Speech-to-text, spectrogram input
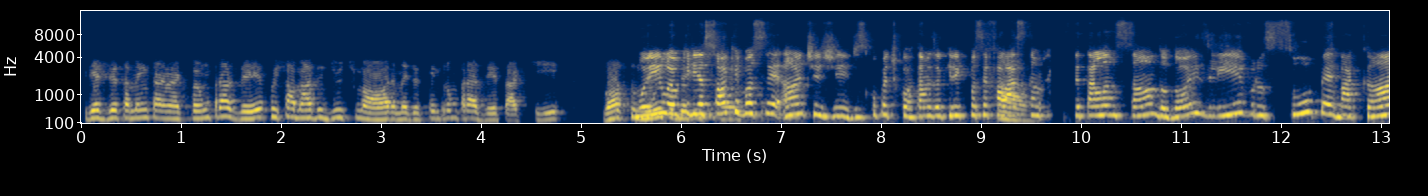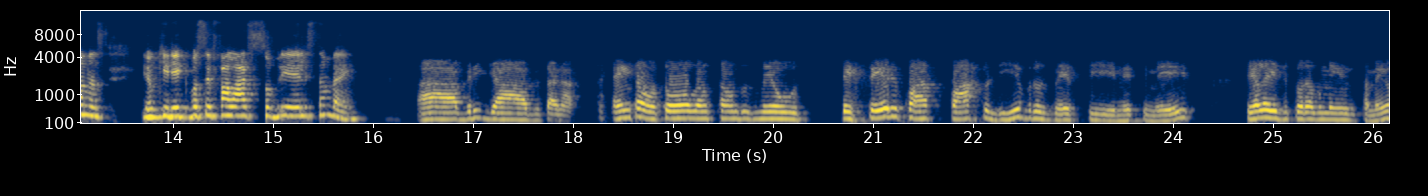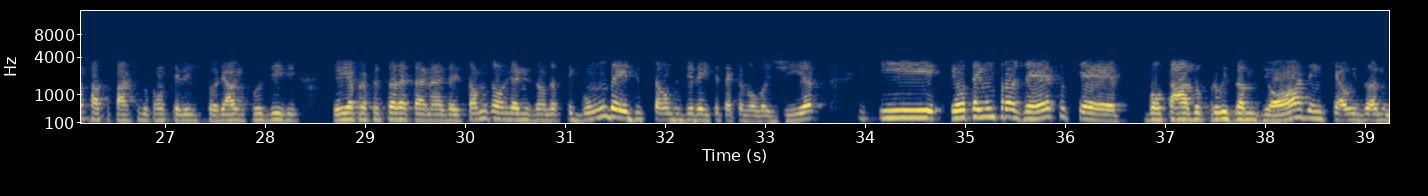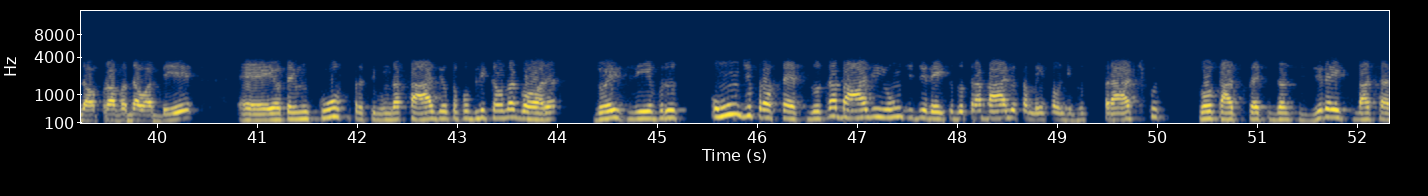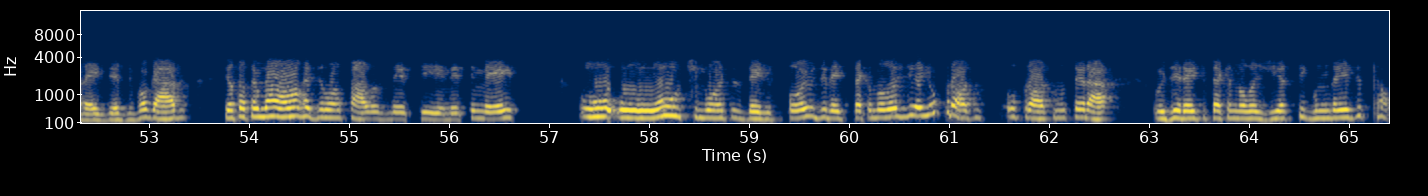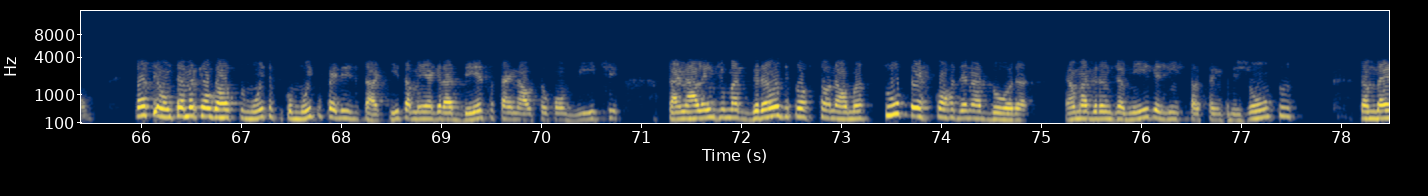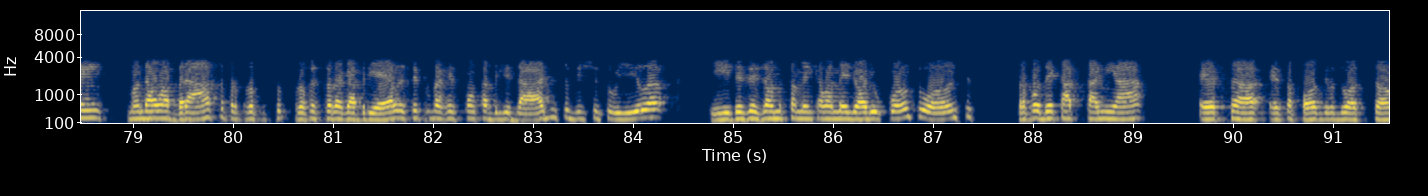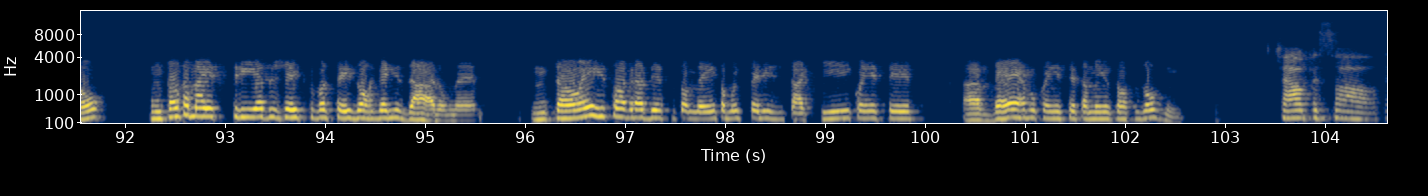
Queria dizer também, Tainá, que foi um prazer, fui chamado de última hora, mas é sempre um prazer estar aqui. Gosto Murilo, eu queria só que você, antes de, desculpa te cortar, mas eu queria que você falasse tá. também que você está lançando dois livros super bacanas, e eu queria que você falasse sobre eles também. Ah, obrigado, Tainá. É, então, eu estou lançando os meus terceiro e quarto, quarto livros nesse, nesse mês, pela editora Lumen também, eu faço parte do conselho editorial, inclusive eu e a professora Tainá já estamos organizando a segunda edição do Direito e Tecnologia, e eu tenho um projeto que é voltado para o exame de ordem, que é o exame da prova da OAB, é, eu tenho um curso para a segunda fase, eu estou publicando agora dois livros um de processo do trabalho e um de direito do trabalho, também são livros práticos, voltados para estudantes de direito, bacharéis e advogados. Eu estou tendo a honra de lançá-los nesse, nesse mês. O, o, último antes deles foi o Direito e Tecnologia, e o próximo, o próximo será o Direito e Tecnologia, segunda edição. Então, assim, é um tema que eu gosto muito, eu fico muito feliz de estar aqui. Também agradeço, Tainá, o seu convite. Tainá, além de uma grande profissional, uma super coordenadora é uma grande amiga, a gente está sempre juntos. Também mandar um abraço para a professora Gabriela, é sempre uma responsabilidade substituí-la e desejamos também que ela melhore o quanto antes para poder capitanear essa, essa pós-graduação com tanta maestria do jeito que vocês organizaram, né? Então é isso, eu agradeço também, estou muito feliz de estar aqui, conhecer a Verbo, conhecer também os nossos ouvintes. Tchau, pessoal.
